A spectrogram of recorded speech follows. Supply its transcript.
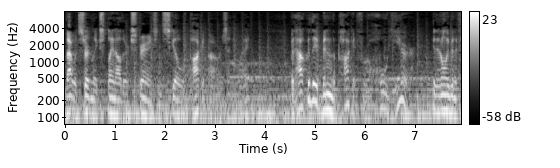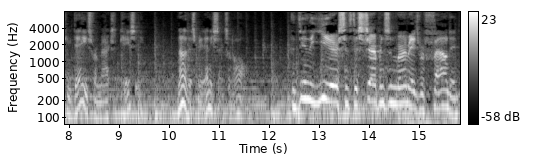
that would certainly explain all their experience and skill with pocket powers, anyway. But how could they have been in the pocket for a whole year? It had only been a few days for Max and Casey. None of this made any sense at all. And in the year since the Serpents and Mermaids were founded,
